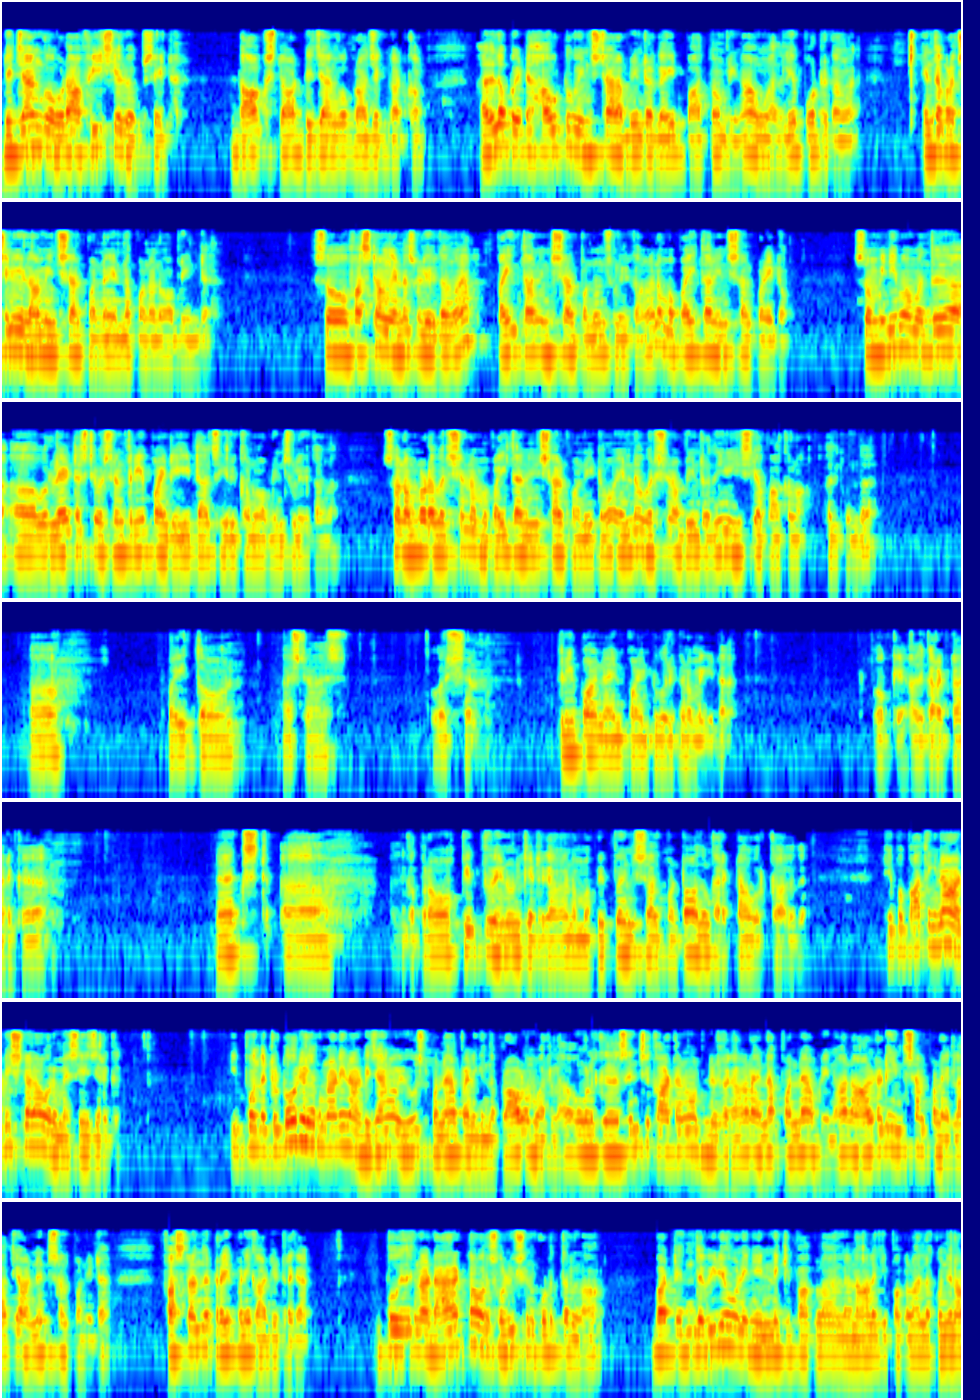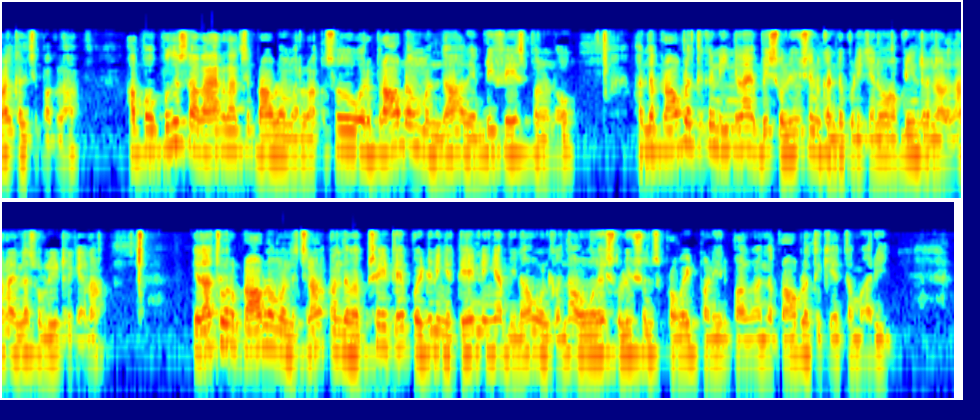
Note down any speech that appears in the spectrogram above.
டிஜாங்கோவோட official website docs dot Django project dot com அதில் போயிட்டு ஹவு டு இன்ஸ்டால் அப்படின்ற கைட் பார்த்தோம் அப்படின்னா அவங்க அதிலே போட்டிருக்காங்க. எந்த பிரச்சனையும் இல்லாமல் இன்ஸ்டால் பண்ண என்ன பண்ணணும் அப்படின்ட்டு. ஸோ ஃபர்ஸ்ட் அவங்க என்ன சொல்லியிருக்காங்க? பைத்தான் இன்ஸ்டால் பண்ணணும்னு சொல்லியிருக்காங்க. நம்ம பைத்தான் இன்ஸ்டால் பண்ணிட்டோம். ஸோ மினிமம் வந்து ஒரு latest version three point eight ஆச்சு இருக்கணும் அப்படின்னு சொல்லியிருக்காங்க. ஸோ நம்மளோட வெர்ஷன் நம்ம பைத்தான் இன்ஸ்டால் பண்ணிட்டோம். என்ன வெர்ஷன் அப்படின்றதையும் ஈஸியாக பார்க்கலாம். அதுக்கு வந்து Python hash hash version three point nine point two இருக்குது நம்மக்கிட்ட ஓகே அது கரெக்டாக இருக்கு. நெக்ஸ்ட் அதுக்கப்புறம் பிப் வேணும்னு கேட்டிருக்காங்க. நம்ம பிப் இன்ஸ்டால் பண்ணிட்டோம். அதுவும் கரெக்டாக ஒர்க் ஆகுது. இப்போ பார்த்தீங்கன்னா அடிஷ்னலாக ஒரு மெசேஜ் இருக்கு. இப்போ இந்த டுட்டோரியலுக்கு முன்னாடி நான் டிஜாங்கோ யூஸ் பண்ணேன். இப்போ எனக்கு இந்த ப்ராப்ளம் வரல. உங்களுக்கு செஞ்சு காட்டணும் அப்படின்றதுக்காக நான் என்ன பண்ணேன் அப்படின்னா நான் ஆல்ரெடி இன்ஸ்டால் பண்ண எல்லாத்தையும் அன்இன்ஸ்டால் பண்ணிட்டேன் ஃபர்ஸ்ட்லேருந்து ட்ரை பண்ணி காட்டிட்டு இருக்கேன். இப்போ இதுக்கு நான் டைரெக்டாக ஒரு சொல்யூஷன் கொடுத்துடலாம். பட் இந்த வீடியோவை நீங்கள் இன்னைக்கு பார்க்கலாம் இல்லை நாளைக்கு பார்க்கலாம் இல்லை கொஞ்ச நாள் கழிச்சு பார்க்கலாம். அப்போ புதுசாக வேற ஏதாச்சும் ப்ராப்ளம் வரலாம். ஸோ ஒரு ப்ராப்ளம் வந்தால் அதை எப்படி ஃபேஸ் பண்ணணும்? அந்த ப்ராப்ளத்துக்கு நீங்களா எப்படி சொல்யூஷன் கண்டுபிடிக்கணும் அப்படின்றனால தான் நான் என்ன சொல்லிட்டு இருக்கேன்னா ஏதாச்சும் ஒரு ப்ராப்ளம் வந்துச்சுன்னா அந்த வெப்சைட்லேயே போயிட்டு நீங்கள் தேடினீங்க அப்படின்னா உங்களுக்கு வந்து அவங்களே சொல்யூஷன்ஸ் ப்ரொவைட் பண்ணியிருப்பாங்க. அந்த ப்ராப்ளத்துக்கு ஏற்ற மாதிரி.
